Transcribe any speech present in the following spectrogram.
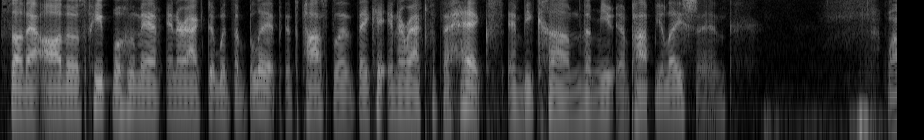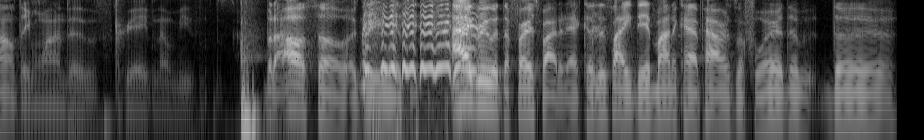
so that all those people who may have interacted with the blip, it's possible that they could interact with the hex and become the mutant population. Well, I don't think Wanda's creating no mutants. But I also agree with I agree with the first part of that because it's like, did Monica have powers before the the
